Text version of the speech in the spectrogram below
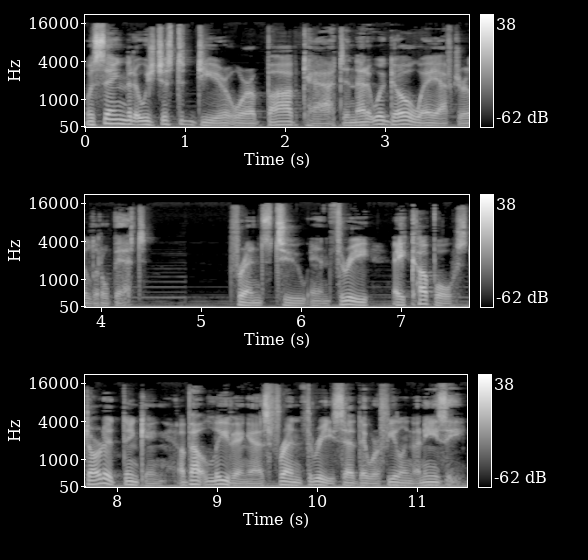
was saying that it was just a deer or a bobcat and that it would go away after a little bit. Friends 2 and 3, a couple, started thinking about leaving as friend 3 said they were feeling uneasy.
